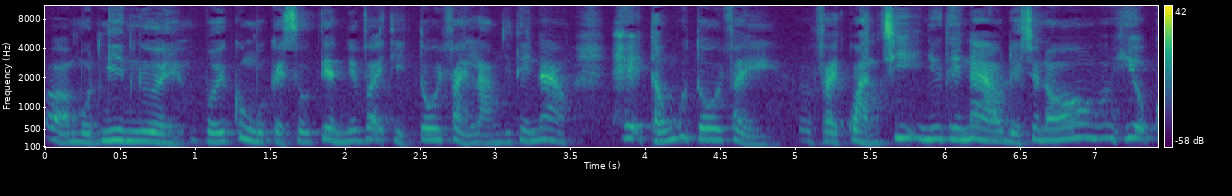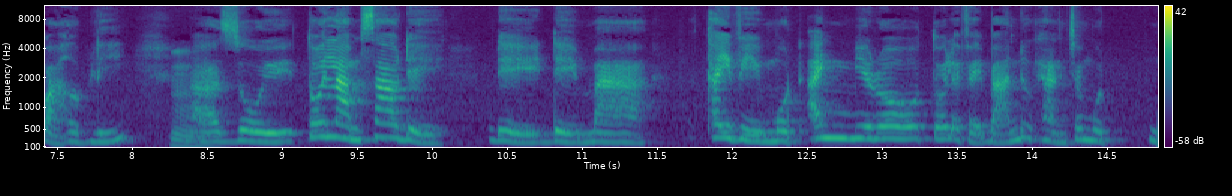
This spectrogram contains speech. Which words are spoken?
một nghìn người với cùng một cái số tiền như vậy thì tôi phải làm như thế nào hệ thống của tôi phải phải quản trị như thế nào để cho nó hiệu quả hợp lý ừ. à, rồi tôi làm sao để để để mà thay vì một anh miro tôi lại phải bán được hàng cho một ừ,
